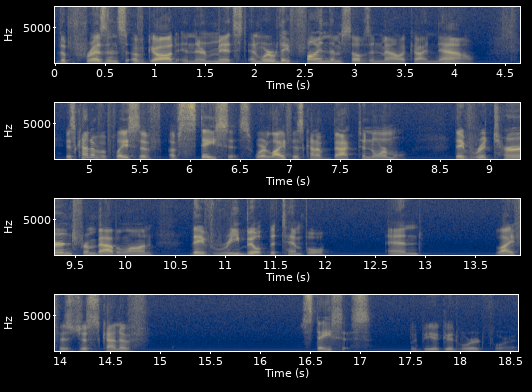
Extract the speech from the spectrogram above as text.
the presence of God in their midst. And where do they find themselves in Malachi now is kind of a place of, of stasis, where life is kind of back to normal. They've returned from Babylon, they've rebuilt the temple, and life is just kind of stasis, would be a good word for it.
